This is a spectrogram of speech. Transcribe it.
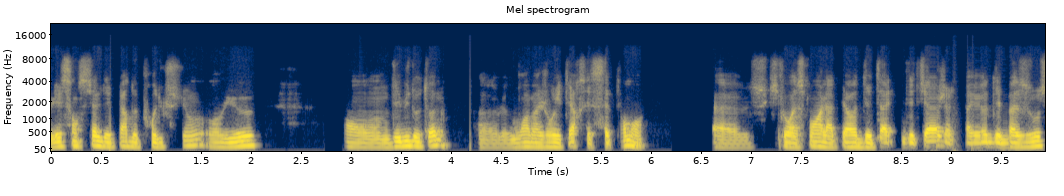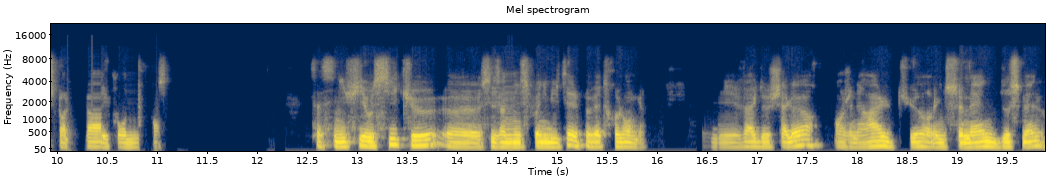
l'essentiel des pertes de production ont lieu en début d'automne. Euh, le mois majoritaire, c'est septembre, euh, ce qui correspond à la période d'étiage, à la période des bases sur la part des cours de France. Ça signifie aussi que euh, ces indisponibilités elles peuvent être longues. Les vagues de chaleur, en général, durent une semaine, deux semaines,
